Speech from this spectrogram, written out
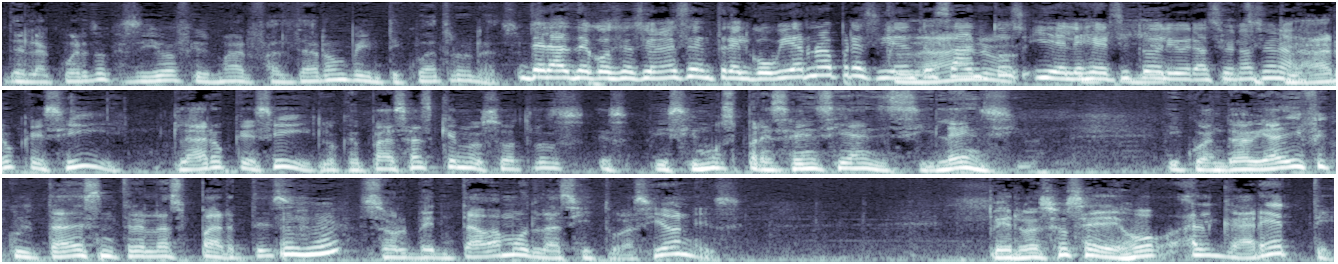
del acuerdo que se iba a firmar, faltaron 24 horas. De las negociaciones entre el gobierno del presidente Claro, Santos y el Ejército y- de Liberación Nacional. Claro que sí, claro que sí. Lo que pasa es que nosotros es- hicimos presencia en silencio. Y cuando había dificultades entre las partes, solventábamos las situaciones. Pero eso se dejó al garete.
